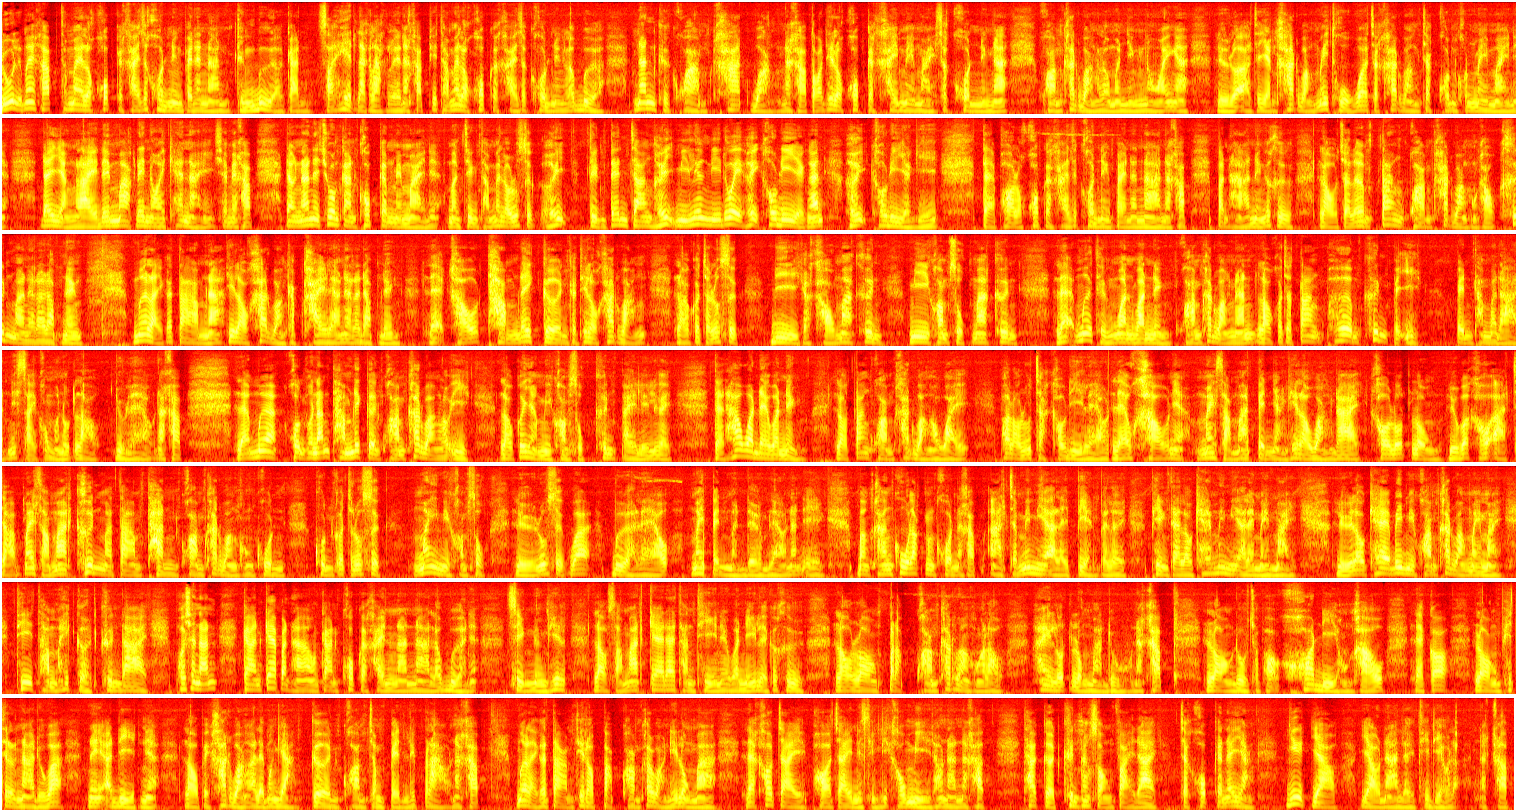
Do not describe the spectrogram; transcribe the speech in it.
รู้หรือไม่ครับทำไมเราคบกับใครสักคนหนึ่งไปนานๆ ถึงเบื่อกันสาเหตุหลักๆ เลยนะครับ ที่ทำให้เราคบกับใครสักคนหนึ่งแล้วเบื่อ นั่นคือความคาดหวังนะครับ ตอนที่เราคบกับใครใหม่ๆ สักคนหนึ่งนะ ความคาดหวังเรามันยังน้อยไงหรือเราอาจจะยังคาดหวังไม่ถูกว่าจะคาดหวังจากคนคนใหม่ๆเนี่ยได้อย่างไรได้มากได้น้อยแค่ไหนใช่ไหมครับดังนั้นในช่วงการคบกันใหม่ๆเนี่ยมันจึงทำให้เรารู้สึกเฮ้ยตื่นเต้นจังเฮ้ยมีเรื่องนี้ด้วยเฮ้ยเขาดีอย่างนั้นเฮ้ยเขาดีอย่างนี้ แต่พอเราคบกับใครสักคนหนึ่งไปนานๆนะครับปัญหาหนึ่งก็คือเราจะเริ่มตั้งความคาดหวังของเขาขึ้นมาในระดับหนึ่งเมื่อไหร่ก็ตามนะ ที่เราคาดหวังกับใครแล้วในระดับหนึ่งและเขาทำได้เกินกับที่เราคาดหวัง เราก็จะรู้สึกดีกับเขามากขึ้น มีความสุขมากขึ้น และเมื่อถึงวันวันหนึ่ง ความคาดหวังนั้น เราก็จะตั้งเพิ่มขึ้นไปอีกเป็นธรรมดานิสัยของมนุษย์เราอยู่แล้วนะครับ และเมื่อคนคนนั้นทำได้เกินความคาดหวังเราอีก เราก็ยังมีความสุขขึ้นไปเรื่อย ๆ แต่ถ้าวันใดวันหนึ่ง เราตั้งความคาดหวังเอาไว้ เพราะเรารู้จักเขาดีแล้ว แล้วเขาเนี่ยไม่สามารถเป็นอย่างที่เราหวังได้ เขาลดลง หรือว่าเขาอาจจะไม่สามารถขึ้นมาตามทันความคาดหวังของคุณ คุณก็จะรู้สึกไม่มีความสุข หรือรู้สึกว่าเบื่อแล้วไม่เป็นเหมือนเดิมแล้วนั่นเอง บางครั้งคู่รักบางคนนะครับอาจจะไม่มีอะไรเปลี่ยนไปเลย เพียงแต่เราแค่ไม่มีอะไรใหม่ ๆ หรือเราแค่ไม่มีความคาดหวังใหม่ ๆ ที่ทำให้เกิดขึ้นได้ เพราะฉะนั้นการแก้ปัญหาของการคบกับใครนานๆแล้วเบื่อเนี่ยสิ่งหนึ่งที่เราสามารถแก้ได้ทันทีในวันนี้เลยก็คือเราลองปรับความคาดหวังของเราให้ลดลงมาดูนะครับ ลองดูเฉพาะข้อดีของเขา และก็ลองพิจารณาดูว่าในอดีตเนี่ยเราไปคาดหวังอะไรบางอย่างเกินความจำเป็นหรือเปล่านะครับ เมื่อไหร่ก็ตามที่เราปรับความคาดหวังนี้ลงมา และเข้าใจพอใจในสิ่งที่เขามีเท่านั้นนะครับ ถ้าเกิดขึ้นทั้งสองฝ่ายได้จะคบกันได้อย่างยืดยาวยาวนานเลยทีเดียวละนะครับ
